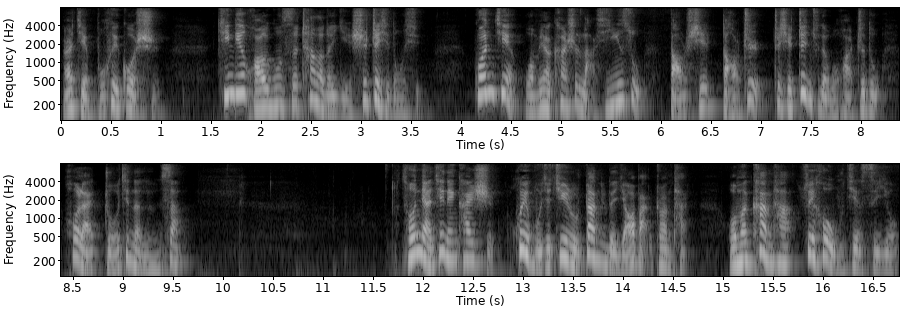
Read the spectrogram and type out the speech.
而且不会过时。今天华为公司倡导的也是这些东西。关键我们要看是哪些因素导些导致这些正确的文化制度后来逐渐的沦丧。从两千年开始，惠普就进入战略的摇摆状态。我们看他最后五届 CEO，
